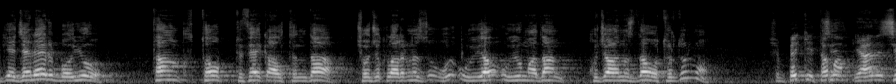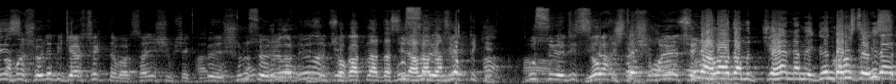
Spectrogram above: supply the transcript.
geceler boyu tank, top, tüfek altında çocuklarınız uyumadan kucağınızda oturdur mu? Şimdi peki tamam Siz- yani siz- ama şöyle bir gerçek de var Sayın Şimşek. Bu- şunu bu- söylüyorlar bunu diyorlar bizim ki sokaklarda bu silahlı adam süreci- yoktu ki. Ha, Bu süreci silah işte taşımaya onu- çalışıyor. Silahlı adamı cehenneme gönderirseniz gönder,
